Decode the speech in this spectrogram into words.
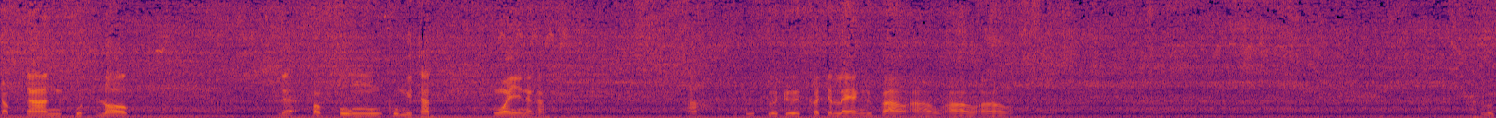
กับการขุดลอก และปรับปรุงภูมิทัศน์ห้วยนะครับ เอามาดูตัวเดินเขาจะแรงหรือเปล่า เอาเอาเอา รถ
